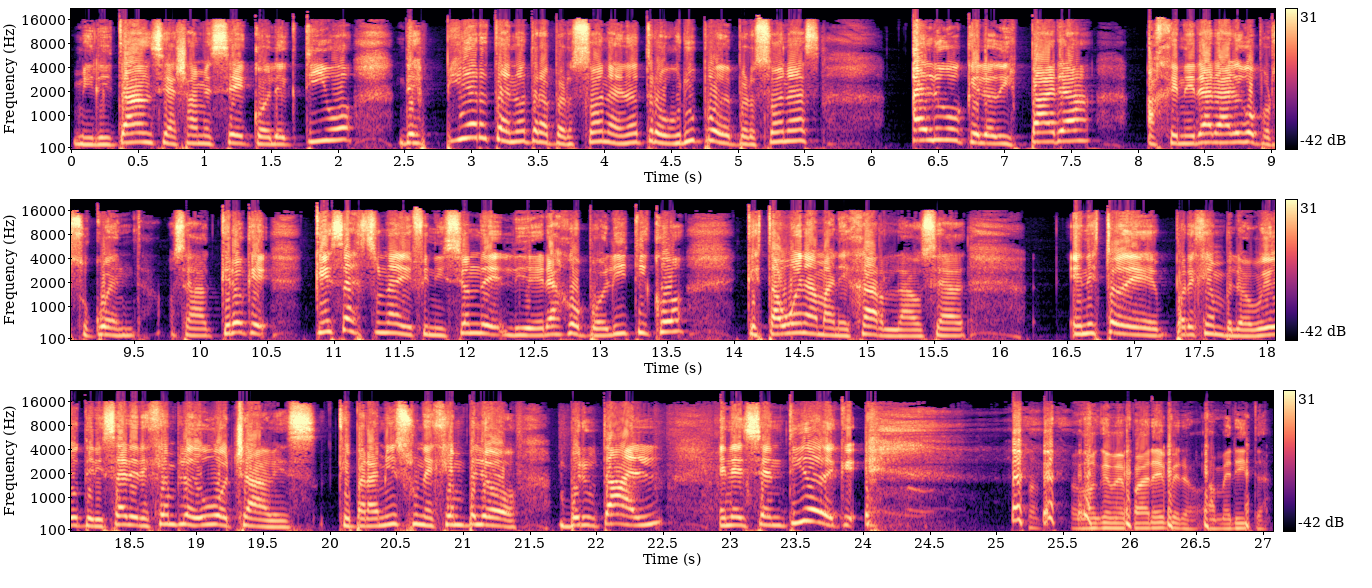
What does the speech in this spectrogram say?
militancia, llámese colectivo, despierta en otra persona, en otro grupo de personas, algo que lo dispara a generar algo por su cuenta. O sea, creo que, que esa es una definición de liderazgo político que está buena manejarla. O sea, en esto de, por ejemplo, voy a utilizar el ejemplo de Hugo Chávez, que para mí es un ejemplo brutal en el sentido de que... Perdón que me pare, pero amerita.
